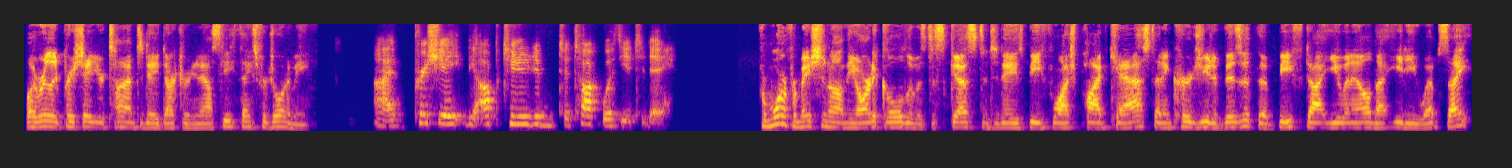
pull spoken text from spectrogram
Well, I really appreciate your time today, Dr. Drewnoski. Thanks for joining me. I appreciate the opportunity to, to talk with you today. For more information on the article that was discussed in today's Beef Watch podcast, I'd encourage you to visit the beef.unl.edu website.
